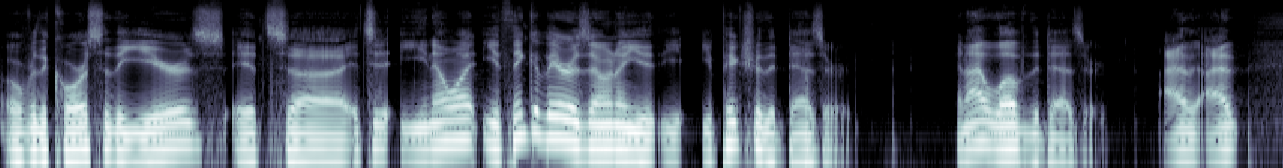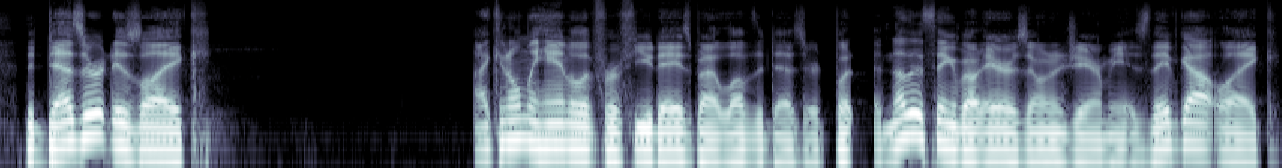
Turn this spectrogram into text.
over the course of the years. It's uh, it's a, you know what? You think of Arizona, you, you you picture the desert, and I love the desert. I I the desert is like I can only handle it for a few days, but I love the desert. But another thing about Arizona, Jeremy, is they've got like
